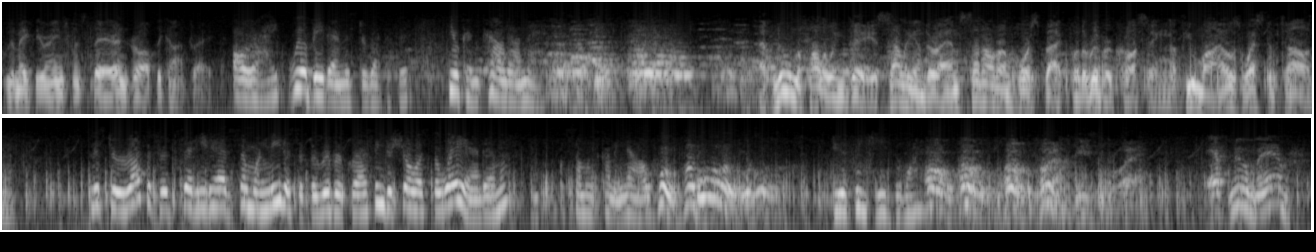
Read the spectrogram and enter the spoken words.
We'll make the arrangements there and draw up the contract. All right. We'll be there, Mr. Rutherford. You can count on that. At noon the following day, Sally and her aunt set out on horseback for the river crossing a few miles west of town. Mr. Rutherford said he'd have someone meet us at the river crossing to show us the way, Aunt Emma. Oh, someone's coming now. Whoa, hold it. Whoa. Do you think he's the one? Oh, oh, oh, hold on, easy, boy. Afternoon, ma'am.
